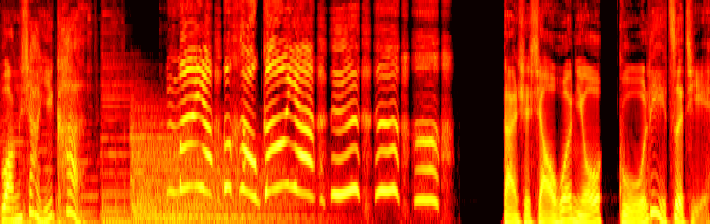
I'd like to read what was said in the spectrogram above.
往下一看，但是小蜗牛鼓励自己：“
